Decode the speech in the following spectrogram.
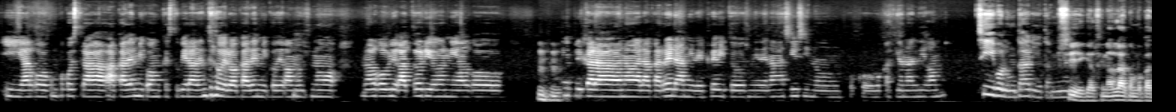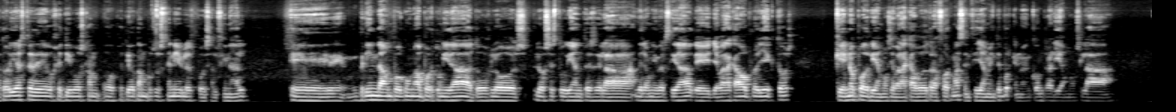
y algo un poco extra académico, aunque estuviera dentro de lo académico, digamos, no no algo obligatorio ni algo que implicara nada de la carrera, ni de créditos, ni de nada así, sino un poco vocacional, digamos. Sí, voluntario también. Sí, que al final la convocatoria este de objetivos objetivo campus sostenibles, pues al final eh, brinda un poco una oportunidad a todos los, los estudiantes de la, de la, universidad de llevar a cabo proyectos que no podríamos llevar a cabo de otra forma, sencillamente porque no encontraríamos la,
